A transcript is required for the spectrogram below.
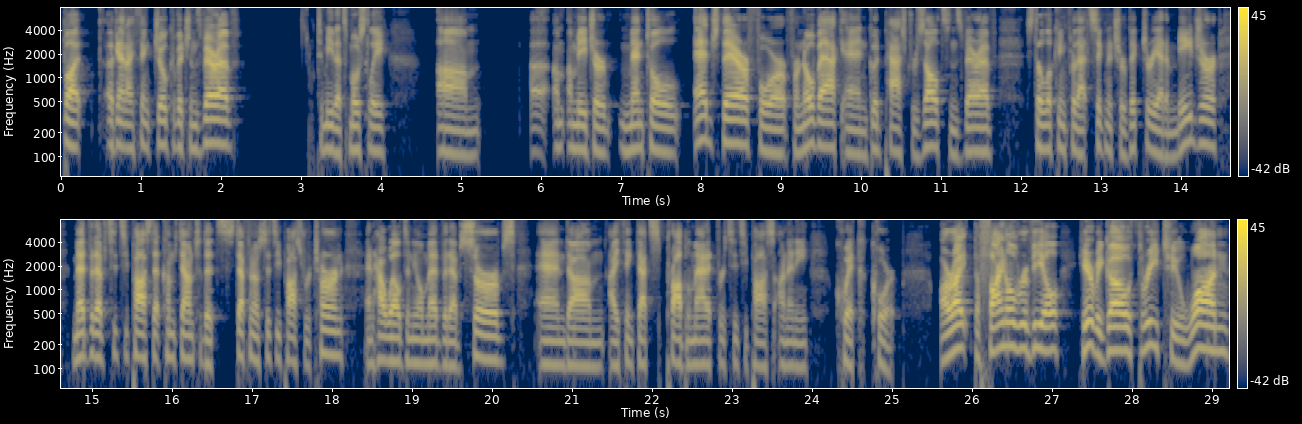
but again, I think Djokovic and Zverev, to me, that's mostly um, a, a, major mental edge there for for Novak and good past results. And Zverev still looking for that signature victory at a major. Medvedev Tsitsipas, that comes down to the Stefano Tsitsipas return and how well Daniil Medvedev serves. And um, I think that's problematic for Tsitsipas on any quick court. All right, the final reveal. Here we go. Three, two, one.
